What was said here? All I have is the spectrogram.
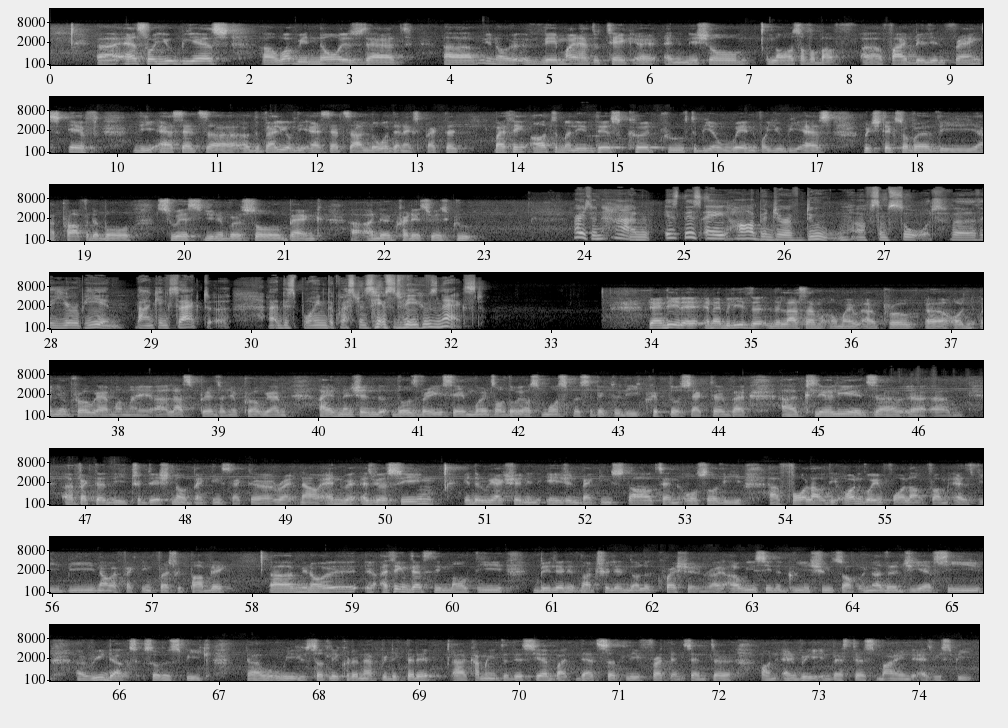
As for UBS, uh, what we know is that uh, you know they might have to take a, an initial loss of about uh, five billion francs if the assets, uh, the value of the assets, are lower than expected. But I think ultimately this could prove to be a win for UBS, which takes over the uh, profitable Swiss Universal Bank uh, under Credit Suisse Group. Right, and Han, is this a harbinger of doom of some sort for the European banking sector? At this point, the question seems to be who's next? Yeah, indeed, and I believe that the last time on my uh, pro uh, on, on your program, on my uh, last appearance on your program, I had mentioned those very same words, although it was more specific to the crypto sector. But uh, clearly, it's uh, uh, um, affected the traditional banking sector right now. And as we are seeing in the reaction in Asian banking stocks and also the fallout, the ongoing fallout from SVB now affecting First Republic. Um, you know, I think that's the multi-billion, if not trillion-dollar question, right? Are we seeing the green shoots of another GFC uh, redux, so to speak? Uh, we certainly couldn't have predicted it uh, coming into this year, but that's certainly front and center on every investor's mind as we speak.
